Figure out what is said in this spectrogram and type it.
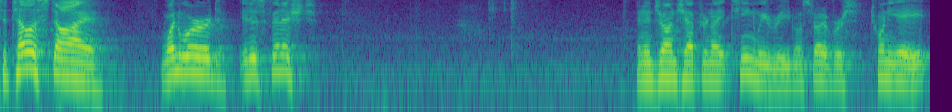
Tetelestai, one word, it is finished. And in John chapter 19, we read, we'll start at verse 28.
